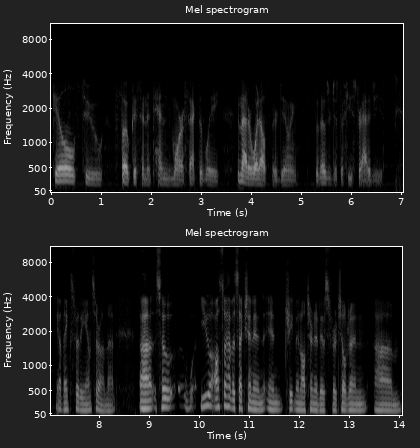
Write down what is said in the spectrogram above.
skills to focus and attend more effectively, no matter what else they're doing. So those are just a few strategies. Yeah, thanks for the answer on that. Uh, so w- you also have a section in, in treatment alternatives for children um,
